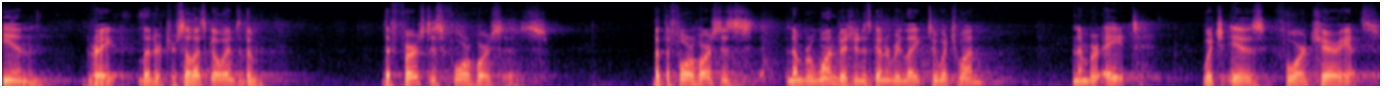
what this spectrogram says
in great literature. So let's go into them. The first is four horses. But the four horses, number one vision, is going to relate to which one? Number eight, which is four chariots.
